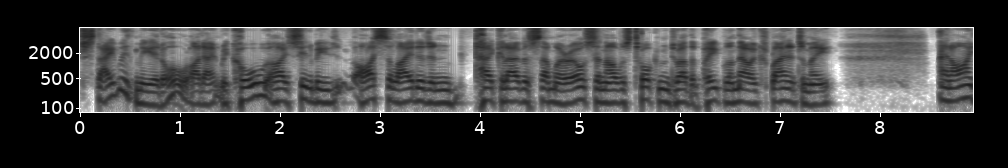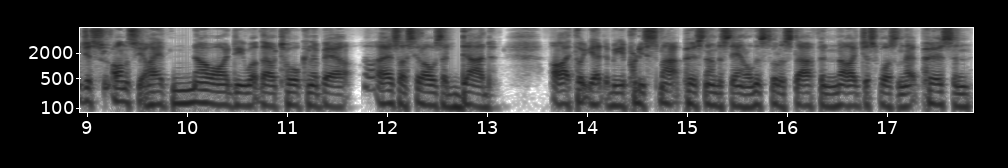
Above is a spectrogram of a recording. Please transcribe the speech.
stay with me at all. I don't recall. I seemed to be isolated and taken over somewhere else, and I was talking to other people, and they were explaining it to me. And I just honestly, I had no idea what they were talking about. As I said, I was a dud. I thought you had to be a pretty smart person to understand all this sort of stuff, and I just wasn't that person.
